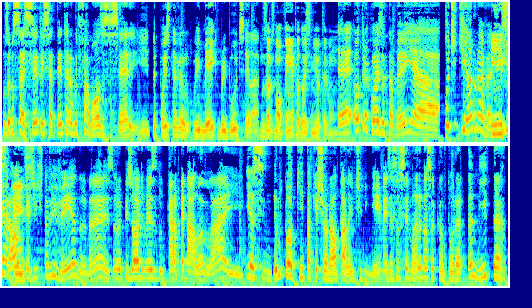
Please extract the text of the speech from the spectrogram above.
Nos anos 60 e 70 era muito famosa essa série e depois teve o remake, o reboot, sei lá. Nos anos 90, 2000 teve um. É, outra coisa também é cotidiano, né, velho? Isso, em geral, isso. que a gente tá vivendo, né? Esse é o episódio mesmo do cara pedalando lá e... E assim, eu não tô aqui pra questionar o talento de ninguém, mas essa semana a nossa cantora Anitta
